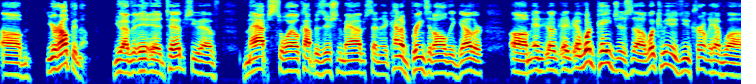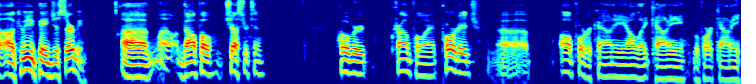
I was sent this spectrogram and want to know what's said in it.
um, you're helping them. You have uh, uh tips, you have maps, soil composition maps, and it kind of brings it all together. Um, and, uh, and what pages, uh, what communities do you currently have uh, community pages serving? Uh, Valpo, Chesterton, Hobart, Crown Point, Portage, uh, all Porter County, all Lake County, LaPorte County.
